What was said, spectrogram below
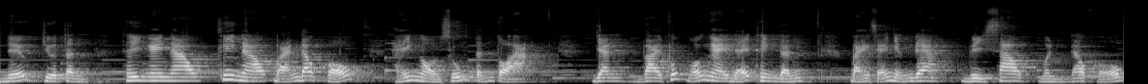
Nếu chưa tình, thì ngày nào khi nào bạn đau khổ hãy ngồi xuống tĩnh tọa. Dành vài phút mỗi ngày để thiền định bạn sẽ nhận ra vì sao mình đau khổ.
